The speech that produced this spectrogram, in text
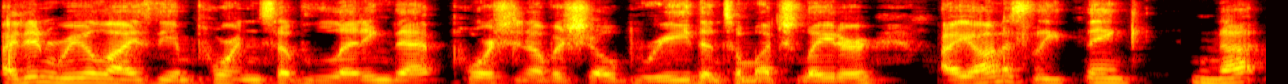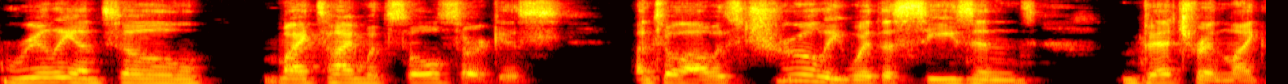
I didn't realize the importance of letting that portion of a show breathe until much later. I honestly think not really until my time with Soul SirkUS, until I was truly with a seasoned veteran like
